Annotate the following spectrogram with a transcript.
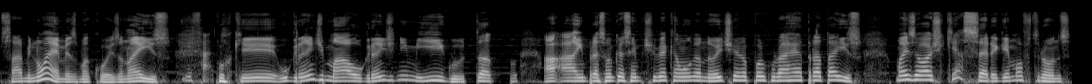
sabe? Não é a mesma coisa, não é isso. De fato. Porque o grande mal, o grande inimigo, tá- a, a impressão que eu sempre tive é que a Longa Noite era procurar retratar isso. Mas eu acho que a série Game of Thrones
